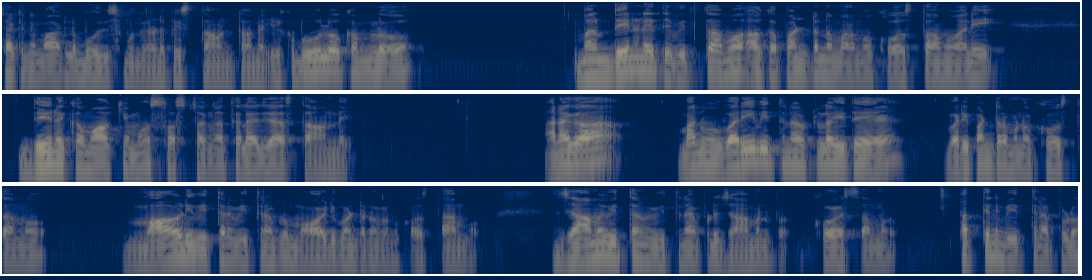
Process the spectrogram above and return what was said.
చక్కని మాటలు బోధిస్తూ ముందు నడిపిస్తూ ఉంటాను. ఈ భూలోకంలో మనం దేనినైతే విత్తామో ఆ పంటను మనము కోస్తాము అని దేని యొక్క వాక్యము స్పష్టంగా తెలియజేస్తూ ఉంది. అనగా మనము వరి విత్తినట్లు అయితే వరి పంటను మనం కోస్తాము మామిడి విత్తనం విత్తినప్పుడు మామిడి పంటను మనం కోస్తాము జామ విత్తనం విత్తినప్పుడు జామను కోస్తాము పత్తిని విత్తినప్పుడు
